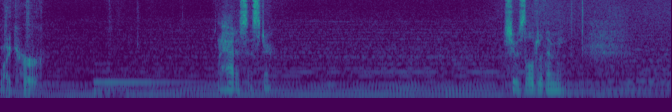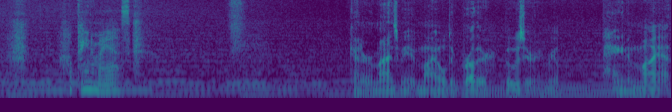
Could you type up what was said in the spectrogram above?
like her. I had a sister. She was older than me. Real pain in my ass. Kind of reminds me of my older brother, Boozer. In real pain in my ass.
